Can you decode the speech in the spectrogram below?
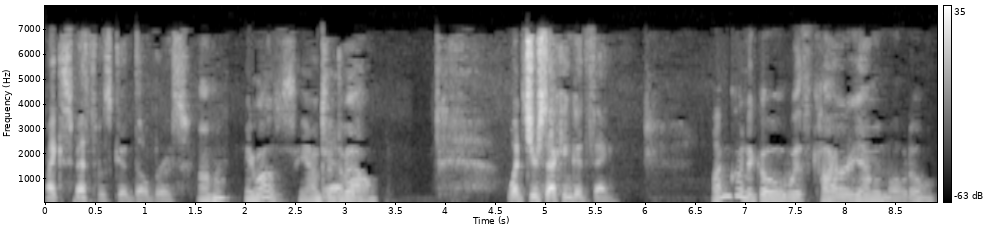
Mike Smith was good though, Bruce. Mm-hmm. He was. He answered yeah. the bell. What's your second good thing? I'm going to go with Kailer Yamamoto,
